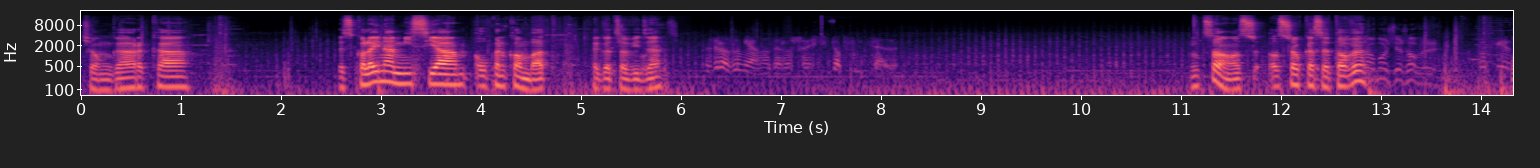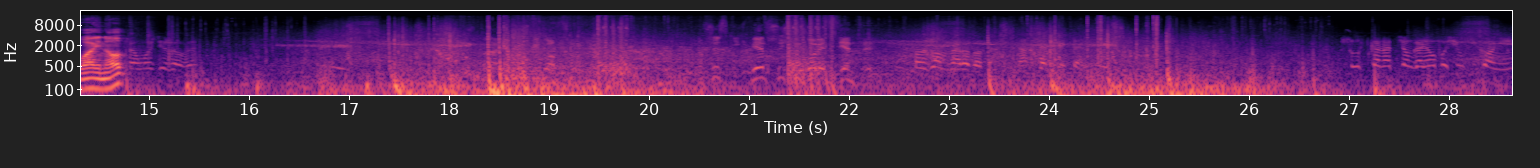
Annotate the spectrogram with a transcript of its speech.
Ciągarka. To jest kolejna misja Open Combat, tego co widzę. Zrozumiano 06. To twój cel. No co, ostrz ostrzał kasetowy? Why not? Pierwszy śmigłowiec zdjęty. Porządna robota. Następny cel. Szóstka nadciągają posiłki koni.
